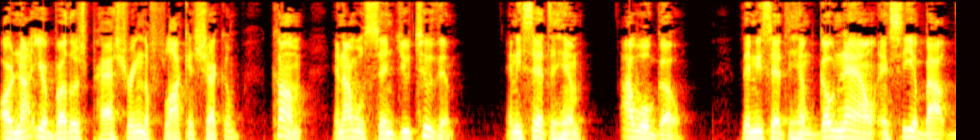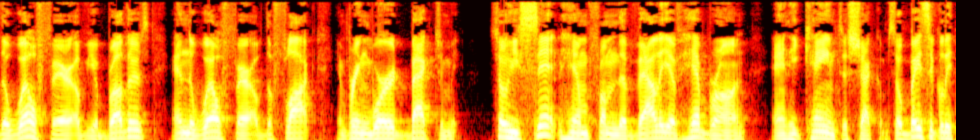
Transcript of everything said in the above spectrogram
Are not your brothers pasturing the flock in Shechem? Come, and I will send you to them. And he said to him, I will go. Then he said to him, Go now and see about the welfare of your brothers and the welfare of the flock, and bring word back to me. So he sent him from the valley of Hebron and he came to Shechem. So basically,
